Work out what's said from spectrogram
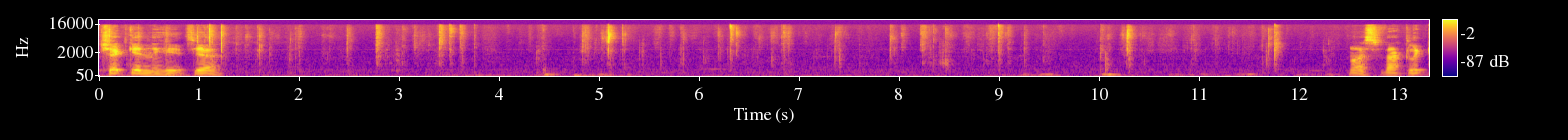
Czech getting the hits, yeah. Nice Vaclik.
